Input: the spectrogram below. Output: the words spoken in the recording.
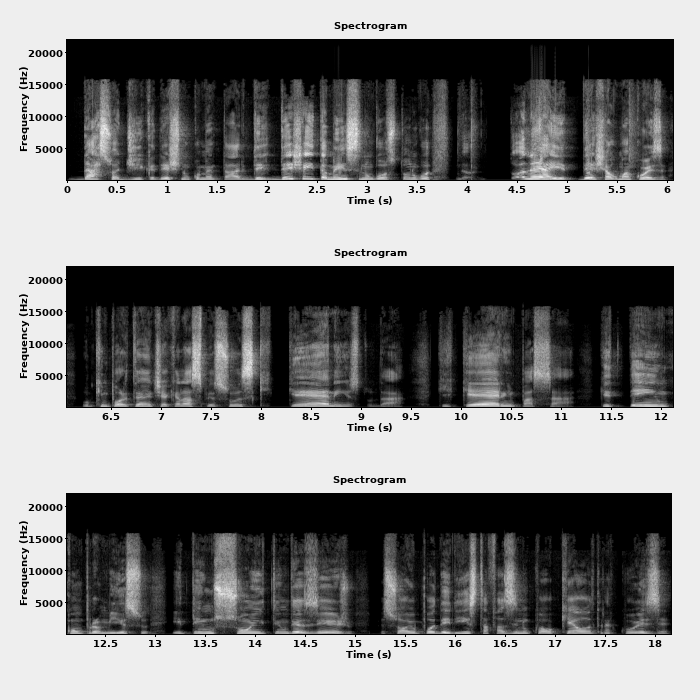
Dá sua dica, deixa no comentário. De, deixa aí também se não gostou, não gostou. Nem aí, deixa alguma coisa. O que é importante é aquelas pessoas que querem estudar, que querem passar, que têm um compromisso e têm um sonho e têm um desejo. Pessoal, eu poderia estar fazendo qualquer outra coisa.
